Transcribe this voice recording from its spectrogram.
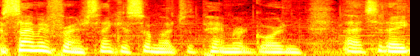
Simon French, thank you so much with Panmure Gordon uh, today.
